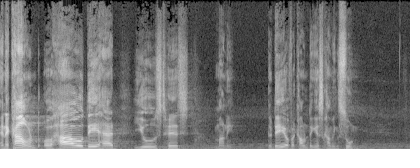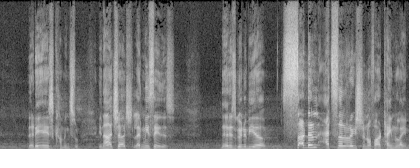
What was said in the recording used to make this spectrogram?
an account of how they had used his money. The day of accounting is coming soon. The day is coming soon. In our church, let me say this there is going to be a sudden acceleration of our timeline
